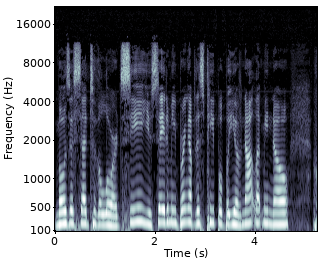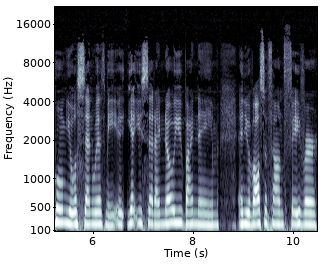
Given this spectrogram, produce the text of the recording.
Moses said to the Lord, See, you say to me, Bring up this people, but you have not let me know whom you will send with me. yet you said, I know you by name, and you have also found favor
